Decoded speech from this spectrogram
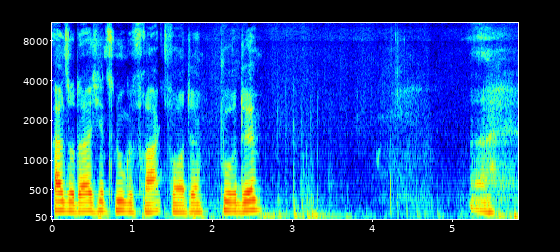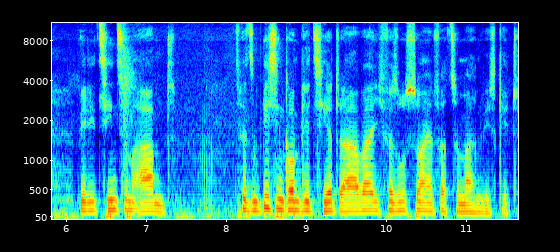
Also, da ich jetzt nur gefragt wurde, wurde äh, Medizin zum Abend. Es wird ein bisschen komplizierter, aber ich versuche es so einfach zu machen, wie es geht.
